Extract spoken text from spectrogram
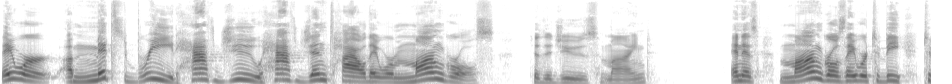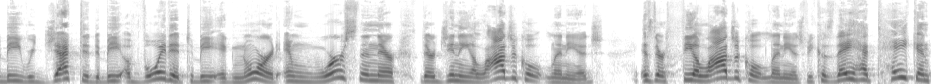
they were a mixed breed, half Jew, half Gentile. They were mongrels to the Jews' mind. And as mongrels, they were to be, to be rejected, to be avoided, to be ignored. And worse than their, their genealogical lineage is their theological lineage because they had taken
